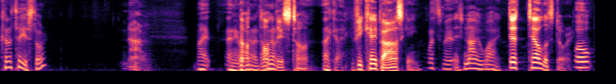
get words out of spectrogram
can I tell you a story? No. Mate, anyway, Not, gonna, not gonna- this time. Okay, If you keep asking, let's move. there's no way. Just tell the story. Well,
